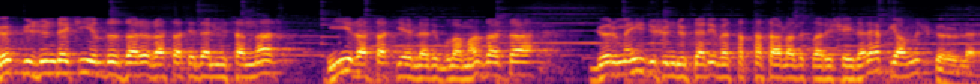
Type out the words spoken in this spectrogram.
Gökyüzündeki yıldızları rasat eden insanlar iyi rasat yerleri bulamazlarsa görmeyi düşündükleri ve tasarladıkları şeyleri hep yanlış görürler.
